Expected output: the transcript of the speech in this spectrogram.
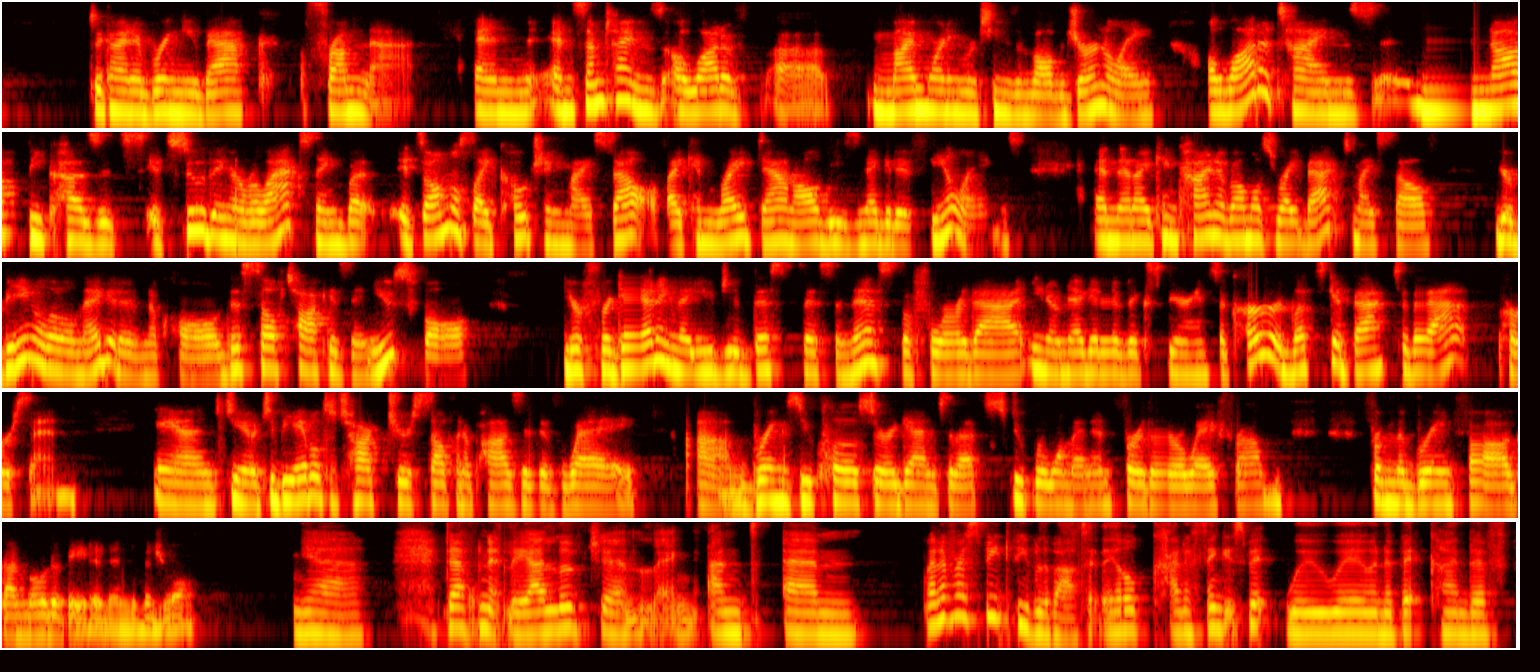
to kind of bring you back from that? And and sometimes a lot of uh, my morning routines involve journaling. A lot of times, not because it's it's soothing or relaxing, but it's almost like coaching myself. I can write down all these negative feelings, and then I can kind of almost write back to myself, "You're being a little negative, Nicole. This self talk isn't useful." you're forgetting that you did this this and this before that you know negative experience occurred. Let's get back to that person. And you know to be able to talk to yourself in a positive way um, brings you closer again to that superwoman and further away from from the brain fog unmotivated individual. Yeah definitely. I love journaling. And um whenever i speak to people about it they all kind of think it's a bit woo woo and a bit kind of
